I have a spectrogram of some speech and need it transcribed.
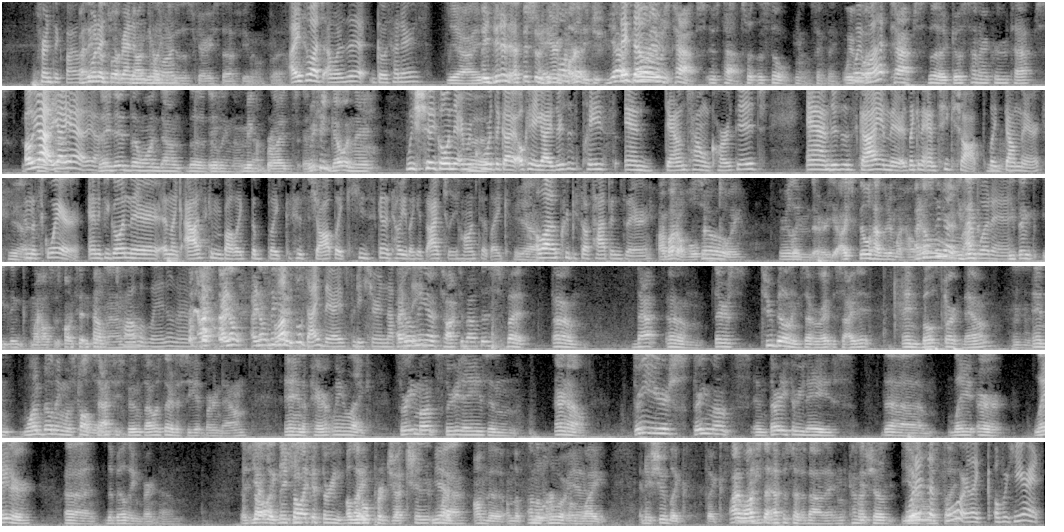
Forensic Files. I think when that's it's what got randomly me come like on. into the scary stuff, you know. But I used to watch. Um, what is it? Ghost Hunters. Yeah, I They did an episode I here in Carthage. too. Yeah, They've no, done- it was Taps. It was Taps, but it's still you know same thing. Wait, Wait, what? what? Taps, the Ghost Hunter crew, Taps. It's Oh yeah, called yeah, Taps. yeah, yeah. They did the one down the building downtown. McBride's. We could go in there. We should go in there and Yeah. record the guy. Okay, guys, there's this place in downtown Carthage, and there's this guy in there. It's like an antique shop, like Mhm. down there Yeah. in the square. And if you go in there and like ask him about like the like his shop, like he's gonna tell you like it's actually haunted. Like yeah. a lot of creepy stuff happens there. I bought a whole So- toy Really? from there. Yeah, I still have it in my house. I don't think I've- You I think? wouldn't. You think? You think my house is haunted now? I don't know. Probably, I don't know. I, I don't. I don't think A think. lot I've, of people died there. I'm pretty sure in that Building. I don't think I've talked about this, but um, that um, there's two buildings that were right beside it, and both burnt down. Mhm. And one building was called Oh. Sassy Spoons. I was there to see it burn down, and apparently, like three months, three days, and or no, three years, three months, and thirty three days. The um, late or later, uh, the building burnt down. They saw Yeah, like like, they saw like s- a three, A like, little projection, Yeah. like on the on the On floor, the floor, of yeah. light, and it showed like like. I watched the episode about it and it kind of showed. yeah, what what is it it looked like. for? Like over here?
